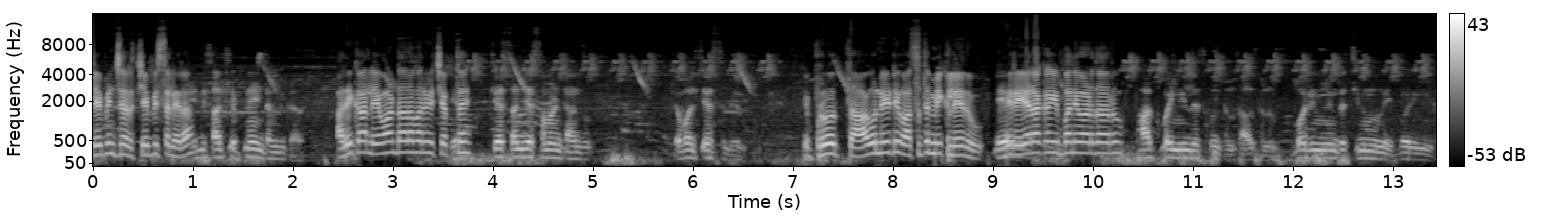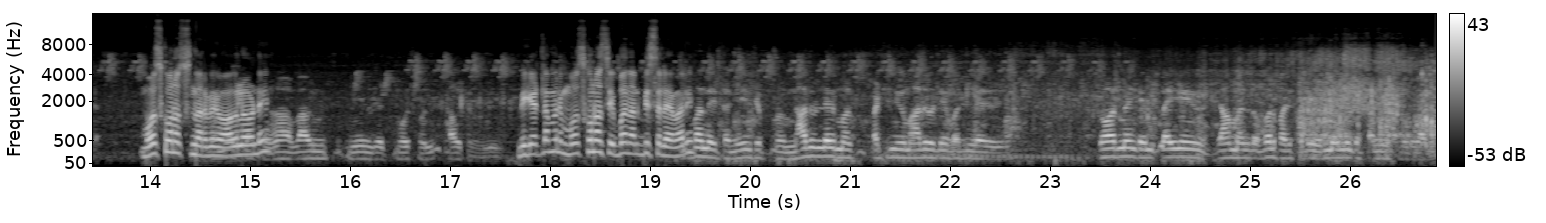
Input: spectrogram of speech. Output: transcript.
చేపించారు చేపిస్తలేరా? ఎన్నిసార్లు చెప్పినా ఇంటర్వ్యూ కదా. అధికారులు ఏమంటారో మరి చెప్తే? చేస్తాం చేస్తామంటాను ఎవరు చేస్తలేదు ఇప్పుడు తాగునీటి వసతి మీకు లేదు. మీరు ఏ రకంగా ఇబ్బంది పడతారు? ఆకుపోయి నీళ్ళు తెచ్చుకుంటాం తాగుతున్నాం. బోరింగ్ ఇంకా చిన్న ఉన్నాయి బోరింగ్ ఇంకా. మోసుకొని వస్తున్నారు మీరు వాగులో ఉండి? మోసుకొని తాగుతున్నాం. మీకు ఎట్లా మరి మోసుకొని వస్తే ఇబ్బంది అనిపిస్తలే మరి? ఇబ్బంది అవుతుంది. నేను చెప్తున్నాను నాదుడు లేదు మాకు పట్టింది మాదుడు లేదు ఎవరు లేదు. గవర్నమెంట్ ఎంప్లాయీ జామ్ మంది ఎవ్వరు పరిస్థితి చేస్తున్నారు వాళ్ళు.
